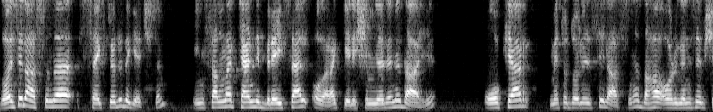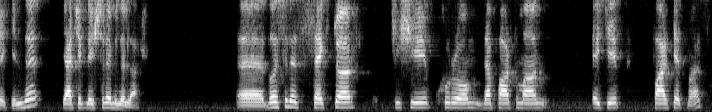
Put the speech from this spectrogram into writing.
Dolayısıyla aslında sektörü de geçtim. İnsanlar kendi bireysel olarak gelişimlerini dahi OKR metodolojisiyle aslında daha organize bir şekilde gerçekleştirebilirler. E, dolayısıyla sektör, kişi, kurum, departman, ekip fark etmez.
